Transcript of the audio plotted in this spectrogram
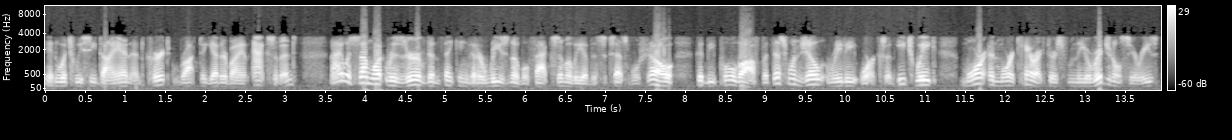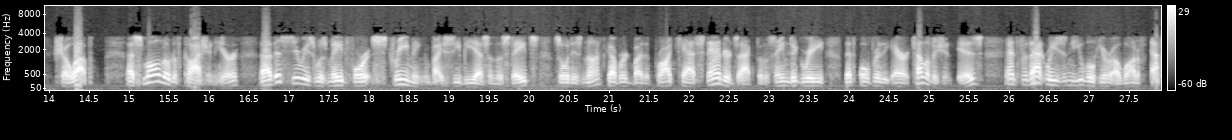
in which we see Diane and Kurt brought together by an accident. And I was somewhat reserved in thinking that a reasonable facsimile of the successful show could be pulled off, but this one, Jill, really works. And each week, more and more characters from the original series show up. A small note of caution here. Uh, this series was made for streaming by CBS in the States, so it is not covered by the Broadcast Standards Act to the same degree that over the air television is, and for that reason you will hear a lot of F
